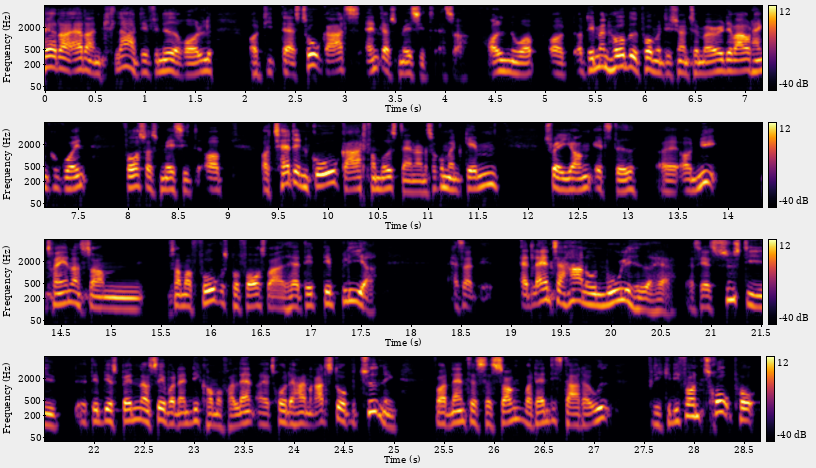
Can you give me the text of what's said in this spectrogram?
Her der er der en klar defineret rolle, og de, deres to guards angrebsmæssigt, altså hold nu op. Og, og det man håbede på med DeJounte Murray, det var jo, at han kunne gå ind forsvarsmæssigt og, og tage den gode guard fra modstanderne. Så kunne man gemme Trey Young et sted. Og, og ny træner, som, som har fokus på forsvaret her, det, det bliver, altså Atlanta har nogle muligheder her. Altså jeg synes, de, det bliver spændende at se, hvordan de kommer fra land, og jeg tror, det har en ret stor betydning for Atlantas sæson, hvordan de starter ud. Fordi kan de få en tro på,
